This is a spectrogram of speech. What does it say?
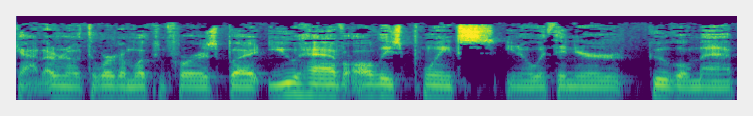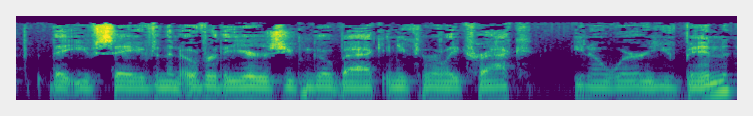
God. I don't know what the word I'm looking for is, but you have all these points, you know, within your Google Map that you've saved, and then over the years you can go back and you can really track, you know, where you've been.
